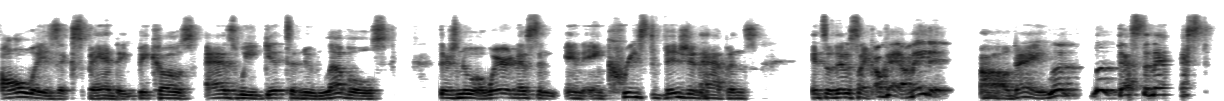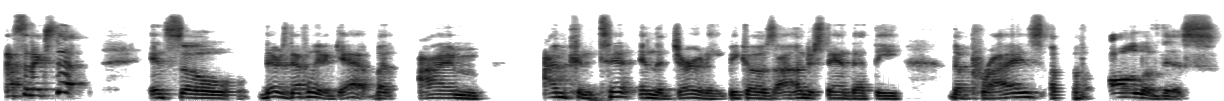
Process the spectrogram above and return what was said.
always expanding because as we get to new levels, there's new awareness and, and increased vision happens. And so then it's like, okay, I made it. Oh dang, look, look, that's the next, that's the next step. And so there's definitely a gap, but I'm I'm content in the journey because I understand that the the prize of all of this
